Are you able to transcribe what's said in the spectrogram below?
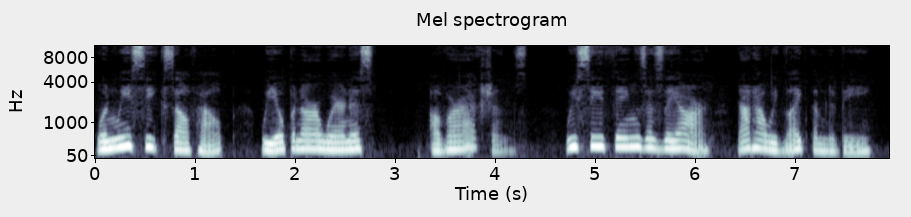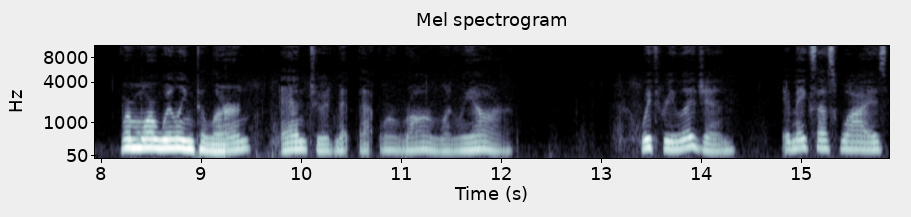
When we seek self help, we open our awareness of our actions. We see things as they are, not how we'd like them to be. We're more willing to learn and to admit that we're wrong when we are. With religion, it makes us wise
